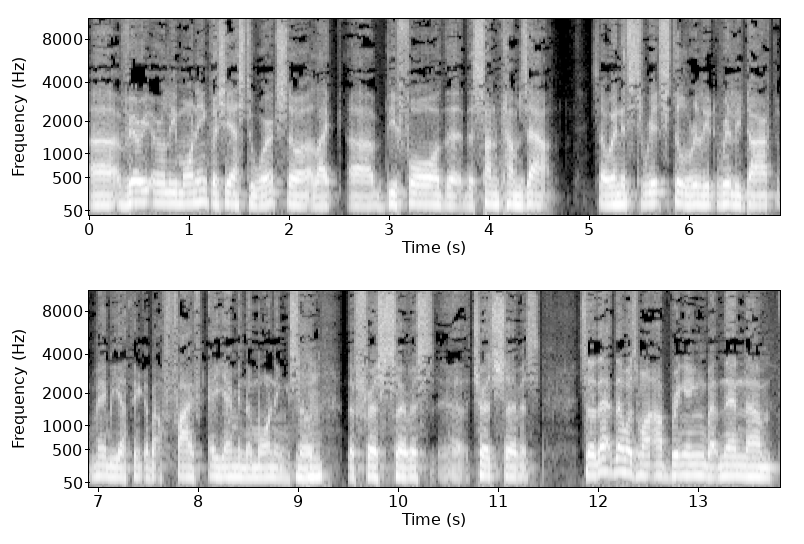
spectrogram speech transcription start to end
uh, very early morning because she has to work. So like uh, before the the sun comes out. So when it's re- still really really dark, maybe I think about 5 a.m. in the morning. So the first service, uh, church service. So that that was my upbringing. But then um,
